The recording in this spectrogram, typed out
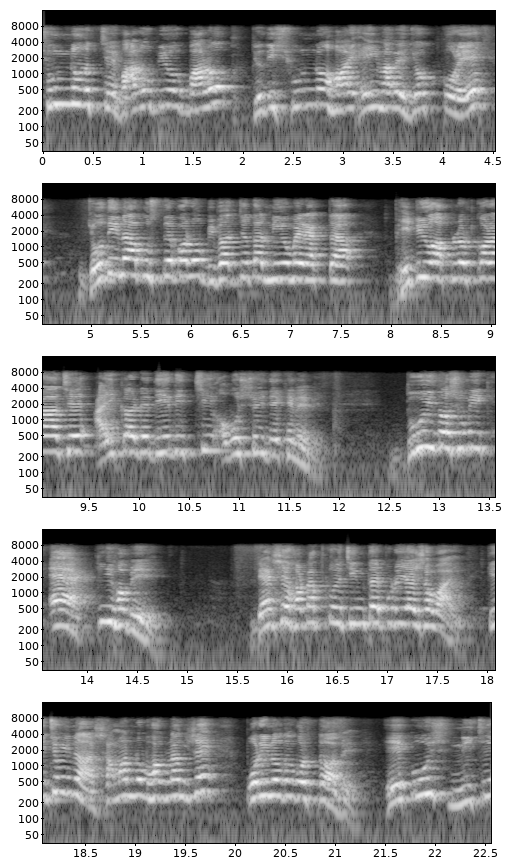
শূন্য হচ্ছে বারো বিয়োগ বারো। যদি শূন্য হয়, এইভাবে যোগ করে যদি না বুঝতে পারো বিভাজ্যতার নিয়মের একটা ভিডিও আপলোড করা আছে, আই কার্ডে দিয়ে দিচ্ছি, অবশ্যই দেখে নেবে। দুই দশমিক এক, কি হবে? ড্যাশে হঠাৎ করে চিন্তায় পড়ে যায় সবাই। কিছুই না, সামান্য ভগ্নাংশে পরিণত করতে হবে। একুশ, নিচে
